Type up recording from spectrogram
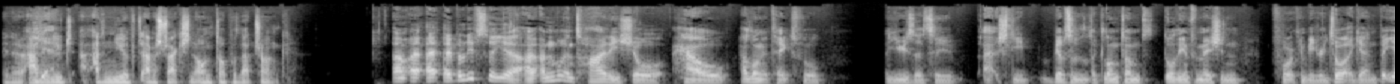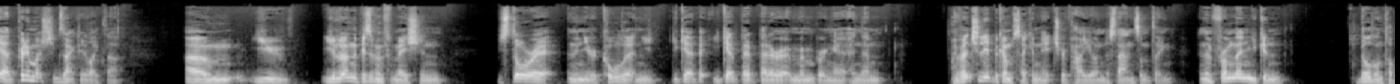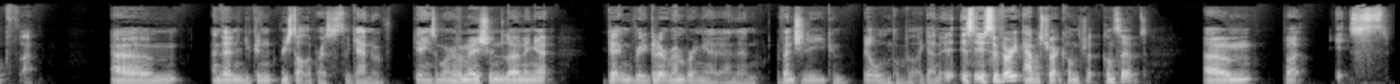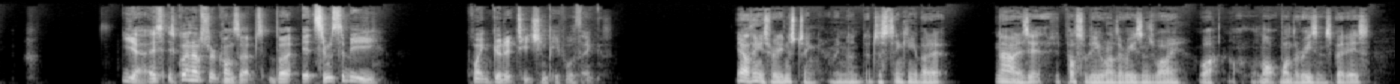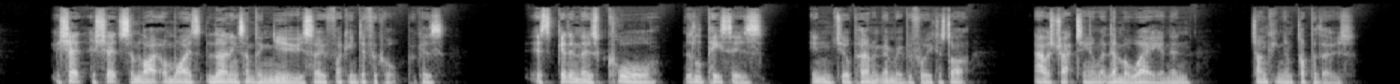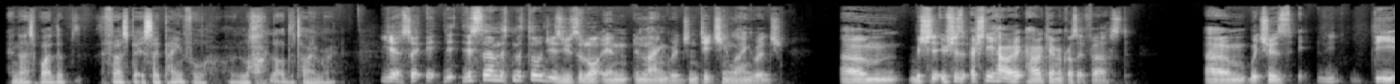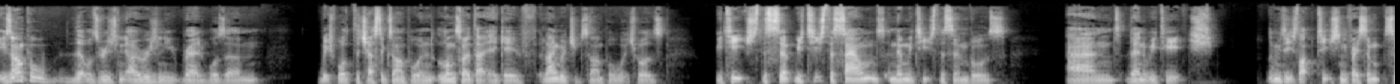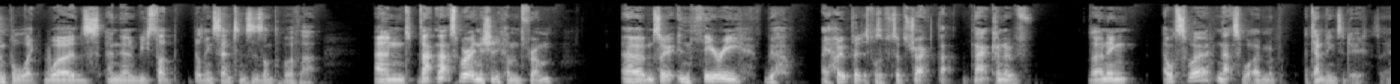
you know add Yeah. a new add a new abstraction on top of that trunk? Um, I, I- I believe so. Yeah, I, I'm not entirely sure how how long it takes for a user to actually be able to like long term store the information before it can be retaught again. But yeah, pretty much exactly like that. Um, you you learn the piece of information, you store it, and then you recall it, and you, you get a bit you get bit better at remembering it, and then eventually it becomes second nature of how you understand something, and then from then you can build on top of that. Um, and then you can restart the process again of getting some more information, learning it, getting really good at remembering it, and then eventually you can build on top of that again. It- It's it's a very abstract con- concept, um, but it's yeah, it's it's quite an abstract concept, but it seems to be quite good at teaching people things. Yeah, I think it's really interesting. I mean, just thinking about it now, is it possibly one of the reasons why? Well, not, one of the reasons, but it's it shed it sheds some light on why learning something new is so fucking difficult because it's getting those core little pieces into your permanent memory before you can start abstracting them- them away and then chunking on top of those. And that's why the the first bit is so painful a lot, a lot of the time, right? Yeah, so it, this um this methodology is used a lot in, in language and teaching language, um, which is, which is actually how I, how I came across it first. Um, which is the example that was originally I originally read was um, which was the chess example, and alongside that it gave a language example, which was we teach the we teach the sounds and then we teach the symbols, and then we teach then me teach like teaching very sim- simple like words, and then we start building sentences on top of that, and that that's where it initially comes from. Um, so in theory, we, I hope that it's possible to abstract that that kind of learning elsewhere, and that's what I'm attempting to do. So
